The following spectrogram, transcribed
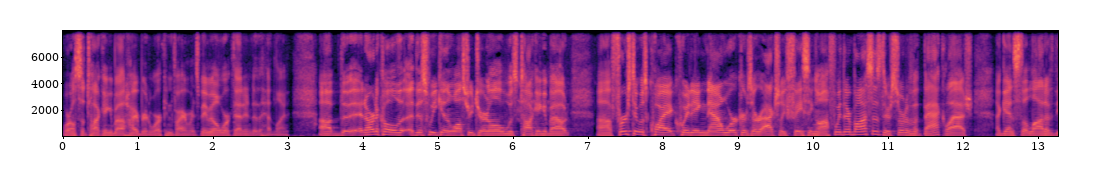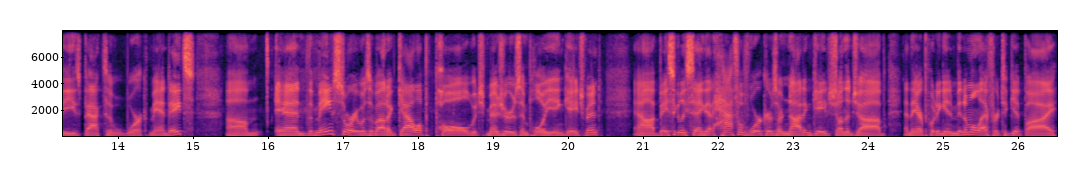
We're also talking about hybrid work environments. Maybe I'll work that into the headline. Uh, the, an article this week in the Wall Street Journal was talking about uh, first it was quiet quitting. Now workers are actually facing off with their bosses. There's sort of a backlash against a lot of these back to work mandates. Um, and the main story was about a Gallup poll, which measures employee engagement, uh, basically saying that half of workers are not engaged on the job and they are putting in minimal effort to get by.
